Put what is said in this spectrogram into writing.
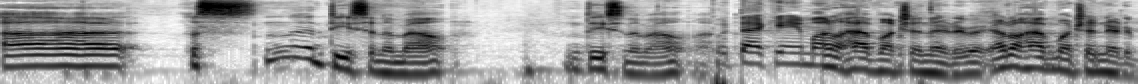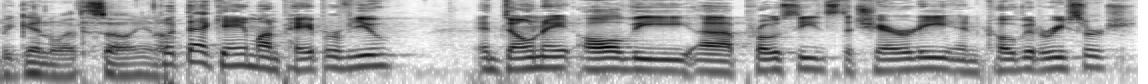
Uh, a, decent amount. A decent amount. Put that game on. I don't have much in there. To, I don't have much in there to begin with. So you know, put that game on pay per view and donate all the uh, proceeds to charity and COVID research.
